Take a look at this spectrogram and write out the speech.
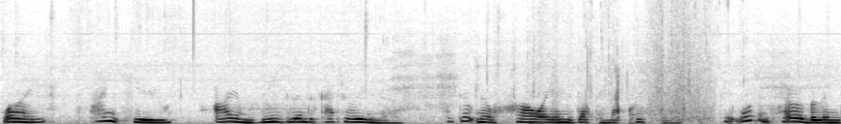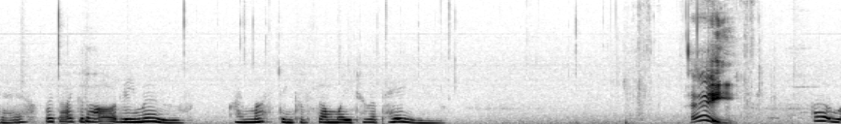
Why, thank you. I am Sieglinde of Catarina. I don't know how I ended up in that crystal. It wasn't terrible in there, but I could hardly move. I must think of some way to repay you. Hey! Oh,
